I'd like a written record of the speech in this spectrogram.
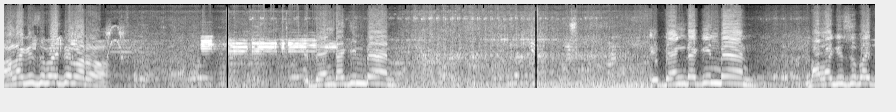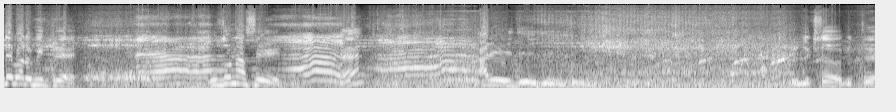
ভালো কিছু পাইতে পারো। এই ব্যাংকটা কিনবেন। এই ব্যাংকটা কিনবেন। ভালো কিছু পাইতে পারো ভিতরে। ওজন আছে। হ্যাঁ? আরে এই যে এই যে এই দেখছ ভিতরে?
